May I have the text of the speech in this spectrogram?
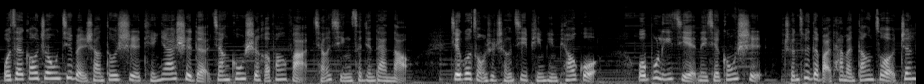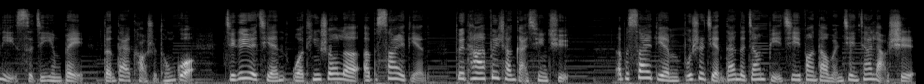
我在高中基本上都是填鸭式的将公式和方法强行塞进大脑，结果总是成绩平平飘过。我不理解那些公式，纯粹的把它们当做真理死记硬背，等待考试通过。几个月前，我听说了 Obsidian，对它非常感兴趣。Obsidian 不是简单的将笔记放到文件夹了事，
